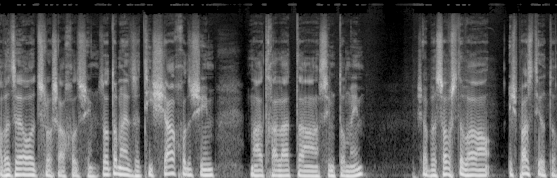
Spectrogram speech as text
אבל זה עוד שלושה חודשים. זאת אומרת, זה תשעה חודשים מהתחלת הסימפטומים. עכשיו, בסוף של דבר, אשפזתי אותו.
